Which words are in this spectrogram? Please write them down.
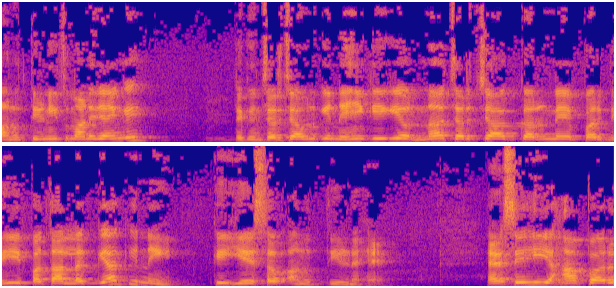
अनुत्तीर्ण ही तो माने जाएँगे। लेकिन चर्चा उनकी नहीं की गई और न चर्चा करने पर भी पता लग गया कि नहीं, कि ये सब अनुत्तीर्ण है। ऐसे ही यहाँ पर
